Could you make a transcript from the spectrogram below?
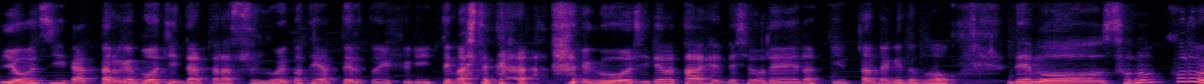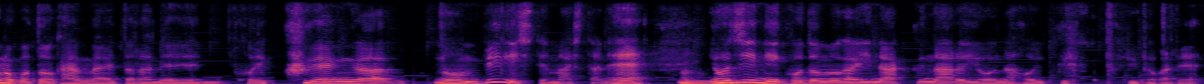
4時だったのが5時だったらすごいことやってるというふうに言ってましたから、5時では大変でしょうね、なんて言ったんだけども、でも、その頃のことを考えたらね、保育園がのんびりしてましたね。4時に子供がいなくなるような保育園というのがね、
